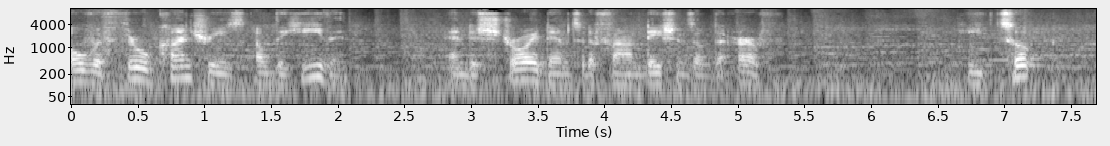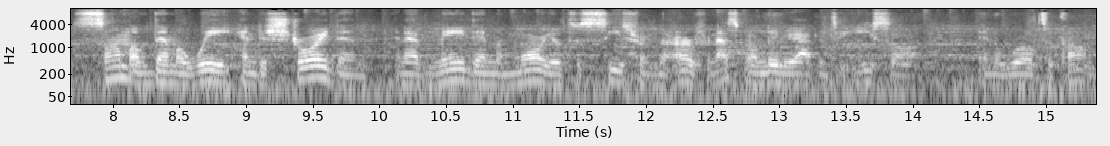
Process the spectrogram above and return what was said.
overthrew countries of the heathen and destroyed them to the foundations of the earth. He took some of them away and destroyed them and have made them memorial to cease from the earth. And that's going to literally happen to Esau in the world to come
